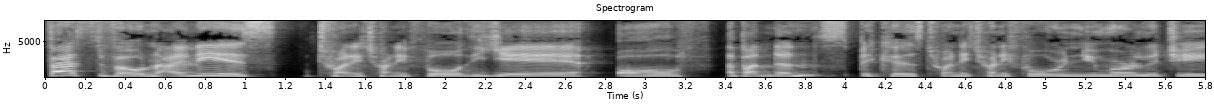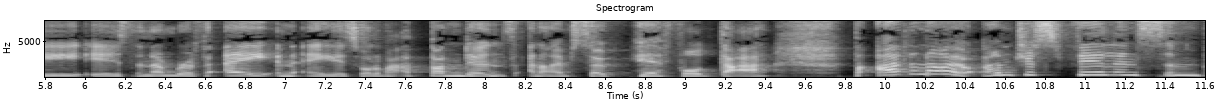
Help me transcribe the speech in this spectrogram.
First of all, not only is 2024 the year of abundance because 2024 in numerology is the number of eight and eight is all about abundance and i'm so here for that. But i don't know i'm just feeling some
